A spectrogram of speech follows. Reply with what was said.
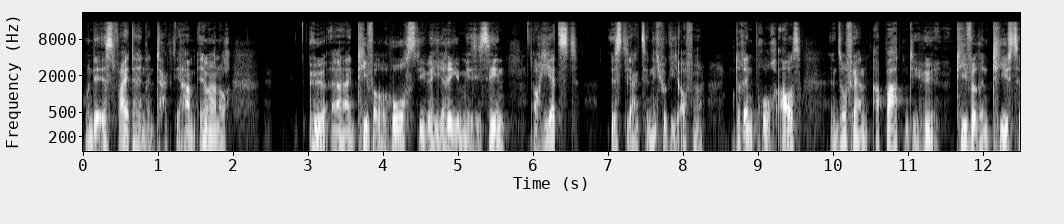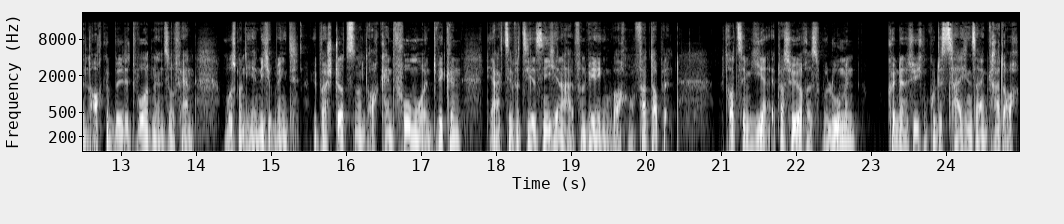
und der ist weiterhin intakt. Wir haben immer noch höher, äh, nein, tiefere Hochs, die wir hier regelmäßig sehen. Auch jetzt ist die Aktie nicht wirklich einen Trendbruch aus. Insofern abwarten, die Hö tieferen Tiefs sind auch gebildet worden. Insofern muss man hier nicht unbedingt überstürzen und auch kein FOMO entwickeln. Die Aktie wird sich jetzt nicht innerhalb von wenigen Wochen verdoppeln. Trotzdem hier etwas höheres Volumen könnte natürlich ein gutes Zeichen sein, gerade auch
